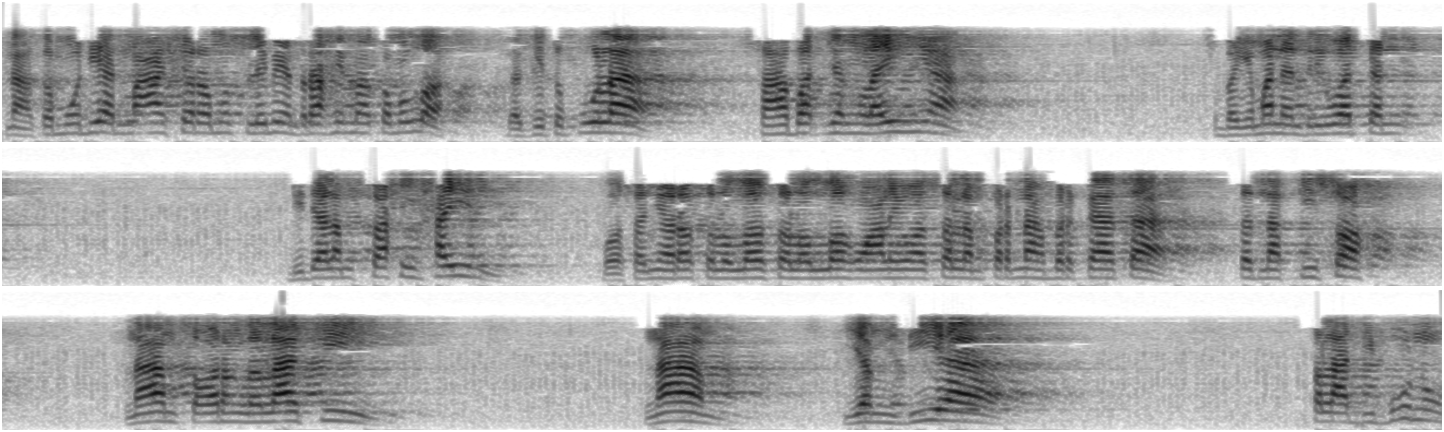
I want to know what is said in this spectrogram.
Nah, kemudian ma'asyar muslimin rahimakumullah, begitu pula sahabat yang lainnya sebagaimana diriwayatkan di dalam sahihain bahwasanya Rasulullah Shallallahu alaihi wasallam pernah berkata tentang kisah enam seorang lelaki enam yang dia telah dibunuh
